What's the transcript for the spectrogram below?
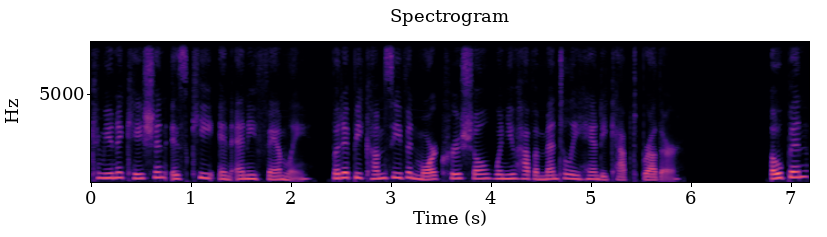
communication is key in any family, but it becomes even more crucial when you have a mentally handicapped brother. Open,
